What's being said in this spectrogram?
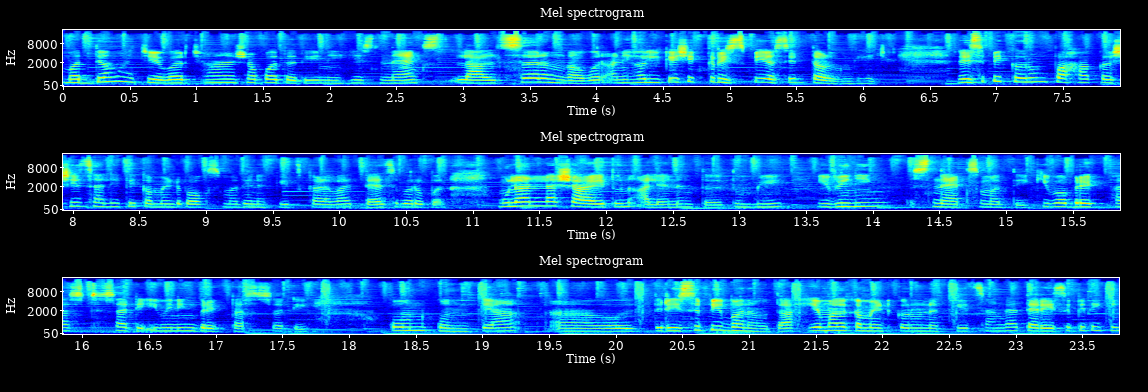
मध्यम आचेवर छान अशा पद्धतीने हे स्नॅक्स लालसर रंगावर आणि हलकेसे क्रिस्पी असे तळून घ्यायचे. रेसिपी करून पहा कशी झाली ते कमेंट बॉक्समध्ये नक्कीच कळवा. त्याचबरोबर मुलांना शाळेतून आल्यानंतर तुम्ही इव्हिनिंग स्नॅक्समध्ये किंवा ब्रेकफास्टसाठी इव्हिनिंग ब्रेकफास्टसाठी कोणकोणत्या रेसिपी बनवता हे मला कमेंट करून नक्कीच सांगा. त्या रेसिपी देखील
